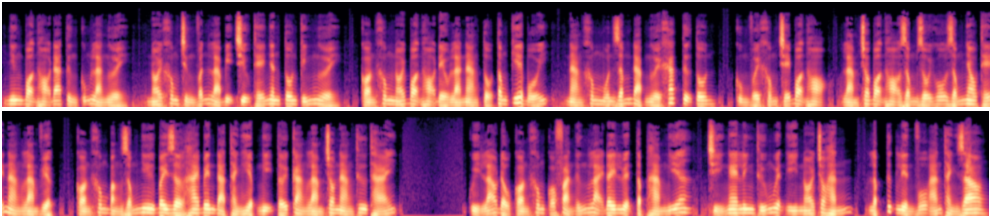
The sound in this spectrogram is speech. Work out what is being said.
nhưng bọn họ đã từng cũng là người, nói không chừng vẫn là bị chịu thế nhân tôn kính người, còn không nói bọn họ đều là nàng tổ tông kia bối, nàng không muốn dẫm đạp người khác tự tôn, cùng với khống chế bọn họ, làm cho bọn họ giống dối gỗ giống nhau thế nàng làm việc, còn không bằng giống như bây giờ hai bên đạt thành hiệp nghị tới càng làm cho nàng thư thái. Quỷ lão đầu còn không có phản ứng lại đây luyện tập hàm nghĩa, chỉ nghe linh thứ nguyện ý nói cho hắn, lập tức liền vô án thành giao,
